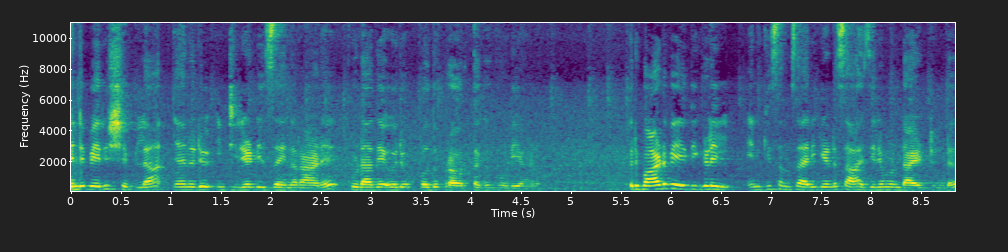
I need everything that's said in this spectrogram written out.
എന്റെ പേര് ഷിബ്ല. ഞാനൊരു ഇന്റീരിയർ ഡിസൈനറാണ് കൂടാതെ ഒരു പൊതുപ്രവർത്തക കൂടിയാണ്. ഒരുപാട് വേദികളിൽ എനിക്ക് സംസാരിക്കേണ്ട സാഹചര്യം ഉണ്ടായിട്ടുണ്ട്.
